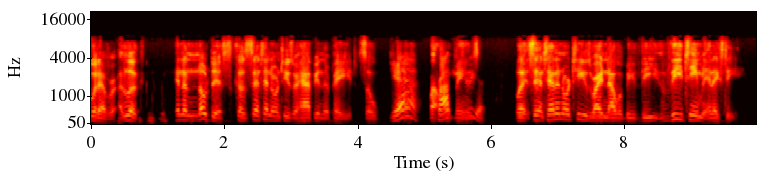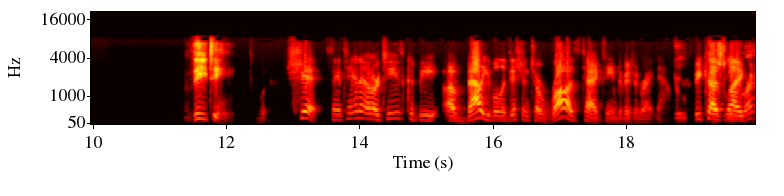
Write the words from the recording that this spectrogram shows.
whatever. Look, and then no diss, because Santana and Ortiz are happy and they're paid. So, Yeah, by all props to means. But Santana and Ortiz right now would be the the team in NXT. The team. Shit, Santana and Ortiz could be a valuable addition to Raw's tag team division right now. You're Because, like, right.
